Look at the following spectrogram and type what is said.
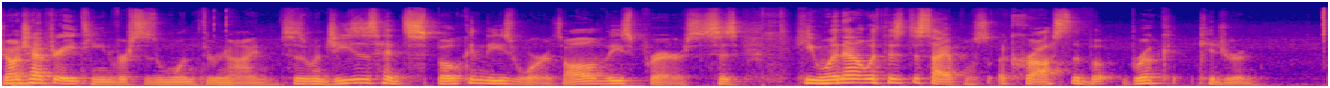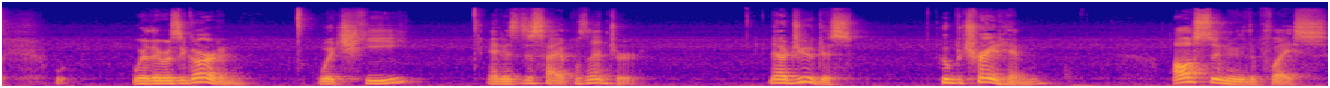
John chapter 18, verses 1 through 9 says, When Jesus had spoken these words, all of these prayers, says, He went out with his disciples across the brook Kidron, where there was a garden, which he and his disciples entered. Now Judas, who betrayed him, also knew the place,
